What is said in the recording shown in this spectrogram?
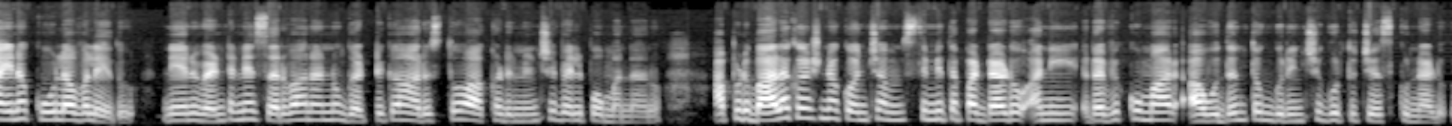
ఆయన కూల్ అవ్వలేదు నేను వెంటనే శర్వానంద్ను గట్టిగా అరుస్తూ అక్కడి నుంచి వెళ్ళిపోమన్నాను. అప్పుడు బాలకృష్ణ కొంచెం స్థిమితపడ్డాడు అని రవికుమార్ ఆ ఉదంతం గురించి గుర్తు చేసుకున్నాడు.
